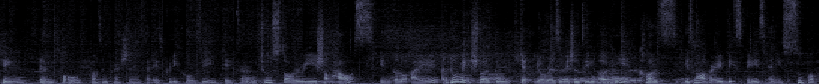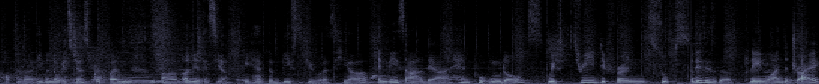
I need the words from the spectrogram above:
Keng Temple. First impression is that it's pretty cozy. It's a two-story shop house in Telok Ayer. Do make sure to get your reservations in early because it's not a very big space and it's super popular even though it's just opened uh, earlier this year. We have the beef skewers here and these are their hand-pulled noodles with three different soups. So this is the plain one, the dry,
